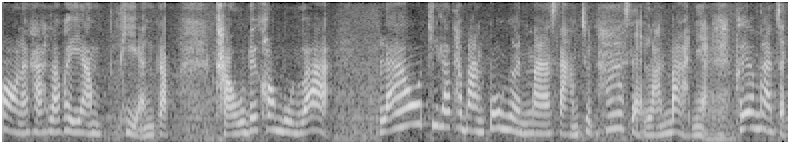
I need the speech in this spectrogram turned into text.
มองนะคะ เราพยายามเถียงกับเขาด้วยข้อมูลว่า แล้วที่รัฐบาลกู้เงินมา 3.5 แสนล้านบาทเนี่ยเพื่อมาจัด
